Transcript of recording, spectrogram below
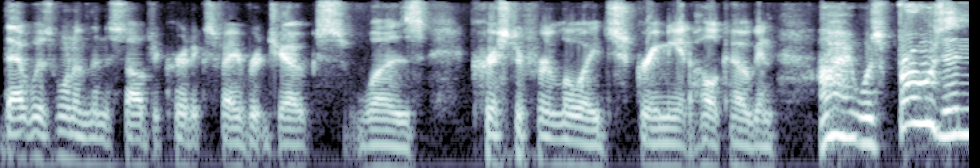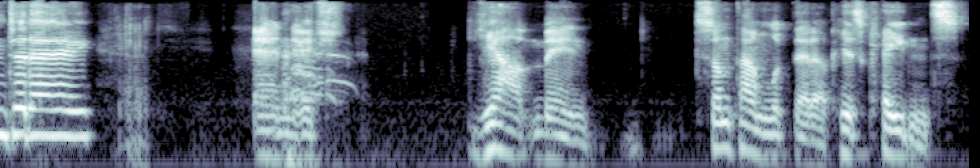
That was one of the nostalgia critics' favorite jokes. Was Christopher Lloyd screaming at Hulk Hogan, "I was frozen today," and it's yeah, man. Sometime look that up. His cadence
